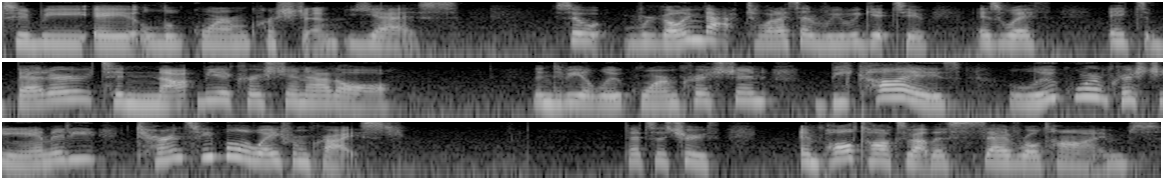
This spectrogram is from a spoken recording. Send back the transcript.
to be a lukewarm Christian. Yes. So we're going back to what I said we would get to is with it's better to not be a Christian at all than to be a lukewarm Christian because lukewarm Christianity turns people away from Christ. That's the truth. And Paul talks about this several times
